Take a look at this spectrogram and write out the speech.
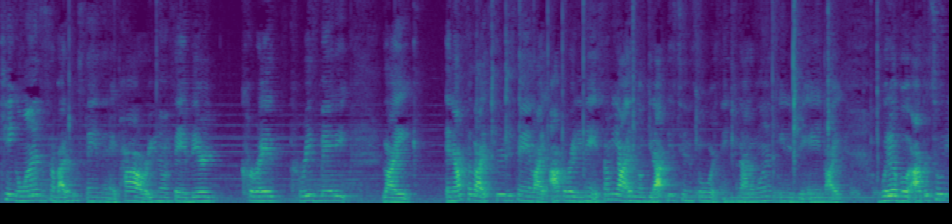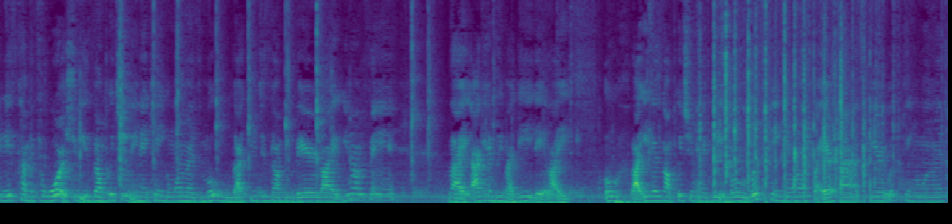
King of Wands is somebody who stands in their power. You know what I'm saying? Very charismatic. Like, and I feel like Spirit is saying, like, operating that. Some of y'all is to get out this Ten of Swords and he's not a Wands energy. And, like, whatever opportunity is coming towards you is gonna put you in that king of wands mood. Like you just gonna be very like, you know what I'm saying? Like I can't believe I did that. Like, oh, like it's just gonna put you in a good mood. What's the king of wands for air sign spirit? What's the king of wands?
